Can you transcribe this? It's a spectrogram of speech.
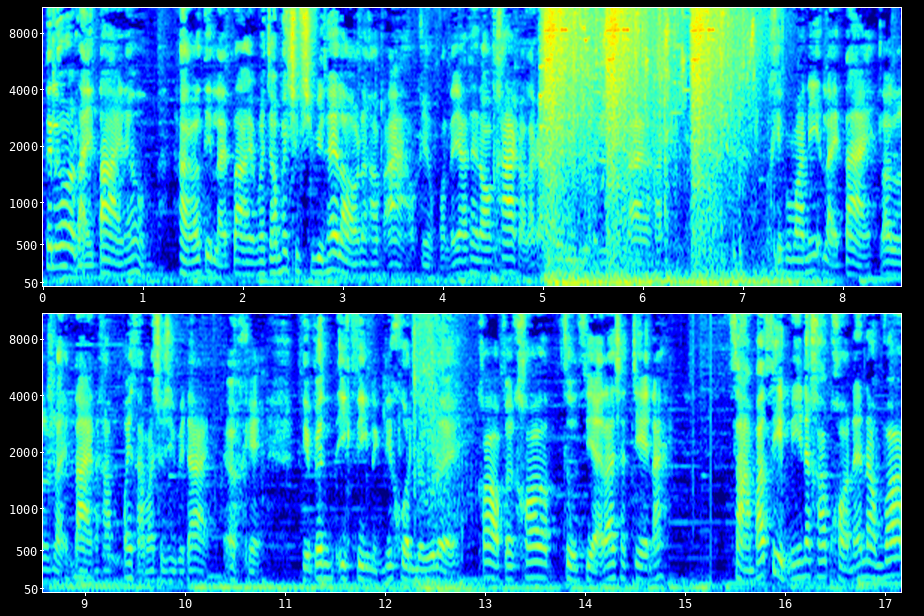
ต้องเรียกว่าไหลตายนะผมหากเราติดไหลตายมันจะไม่ชุบชีวิตให้เรานะครับอ่าโอเคผมขออนุญาตให้น้องฆ่าก่อนแล้วกันไม่รีวิวตรงนี้ได้นะ ครับโอประมาณนี้ไหลาตายเราไหลาตายนะครับ ไม่สามารถชุบชีวิตได้ โอเคถือเป็นอีกสิ่งหนึ่งที่ควรรู้เลย ก็เป็นข้อสูญเสียได้ชัดเจนนะสามพาสซีฟนี้นะครับ ขอแนะนำว่า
